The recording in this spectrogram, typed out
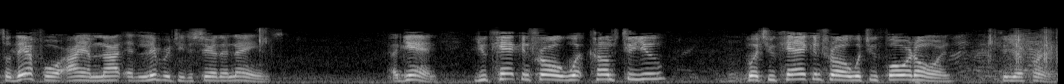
so therefore I am not at liberty to share their names. Again, you can't control what comes to you, but you can control what you forward on to your friends.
